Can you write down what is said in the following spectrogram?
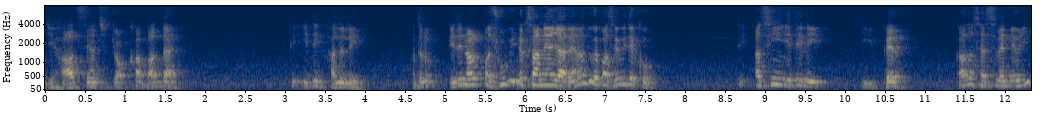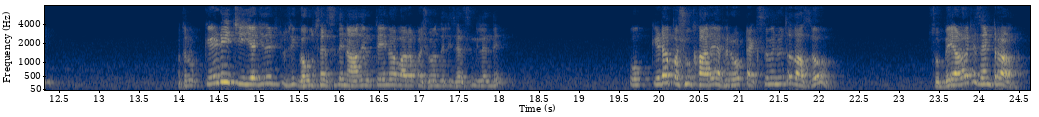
ਜੇ ਹਾਦਸਿਆਂ 'ਚ ਚੌਖਾ ਵੱਧਦਾ ਹੈ, ਤੇ ਇਹਦੇ ਹੱਲ ਲਈ, ਮਤਲਬ ਇਹਦੇ ਨਾਲ ਪਸ਼ੂ ਵੀ ਨੁਕਸਾਨਿਆ ਜਾ ਰਿਹਾ ਨਾ, ਦੂਏ ਪਾਸੇ ਵੀ ਦੇਖੋ। ਤੇ ਅਸੀਂ ਇਹਦੇ ਲਈ ਕੀ, ਫਿਰ ਕਾਹਦਾ ਸੈਸ ਲੈਂਦੇ ਹੋ ਜੀ? ਮਤਲਬ ਕਿਹੜੀ ਚੀਜ਼ ਹੈ ਜਿਹਦੇ ਵਿੱਚ ਤੁਸੀਂ ਗਊ ਸੈਸ ਦੇ ਨਾਂ ਦੇ ਉੱਤੇ ਇਹਨਾਂ ਬਾਰਾਂ ਪਸ਼ੂਆਂ ਦੇ ਲਈ ਸੈਸ ਨਹੀਂ ਲੈਂਦੇ? ਉਹ ਕਿਹੜਾ ਪਸ਼ੂ ਖਾ ਰਿਹਾ ਫਿਰ ਉਹ ਟੈਕਸ ਮੈਨੂੰ ਤਾਂ ਦੱਸ ਦਿਓ ਸੂਬੇ ਵਾਲਾ ਕਿ ਸੈਂਟਰ ਵਾਲਾ?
